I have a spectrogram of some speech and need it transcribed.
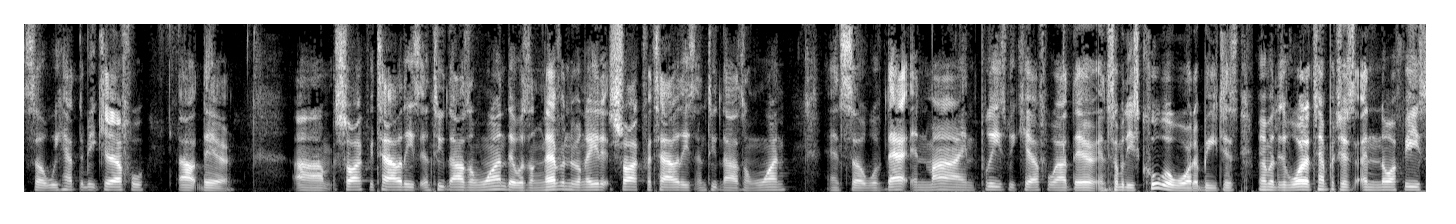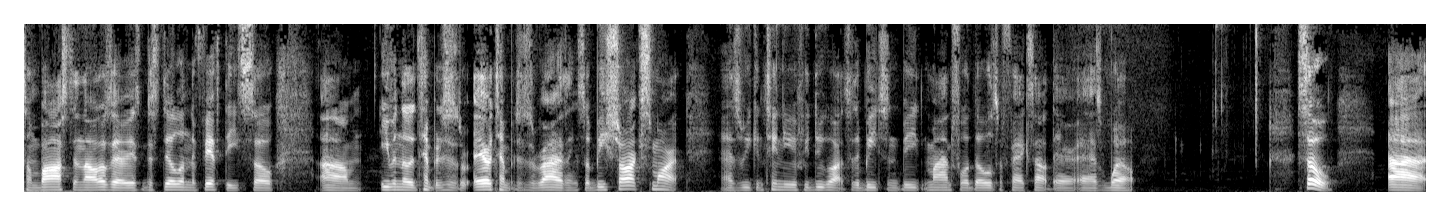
so we have to be careful out there um, shark fatalities in 2001. There was 11 related shark fatalities in 2001. And so, with that in mind, please be careful out there in some of these cooler water beaches. Remember, the water temperatures in the Northeast, from Boston, all those areas, they're still in the 50s. So, um, even though the temperatures, air temperatures are rising, so be shark smart as we continue. If you do go out to the beach, and be mindful of those effects out there as well. So, uh,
